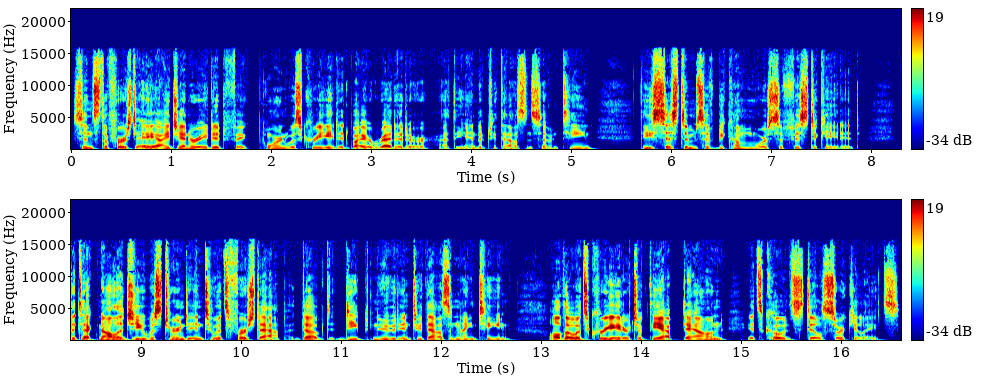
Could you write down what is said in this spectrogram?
Since the first AI generated fake porn was created by a Redditor at the end of 2017, these systems have become more sophisticated. The technology was turned into its first app, dubbed Deep Nude, in 2019 Although its creator took the app down, its code still circulates.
